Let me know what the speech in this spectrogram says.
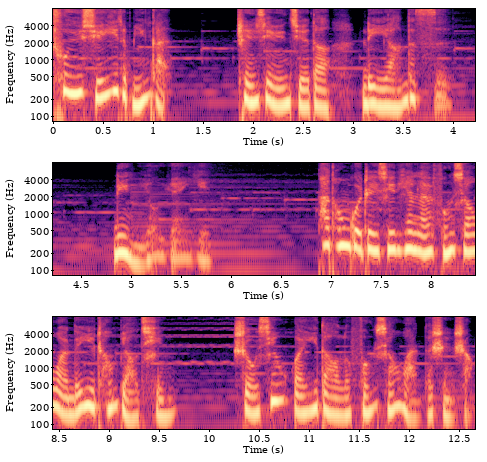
出于学医的敏感，陈宪云觉得李阳的死另有原因。他通过这些天来冯小婉的异常表情，首先怀疑到了冯小婉的身上。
